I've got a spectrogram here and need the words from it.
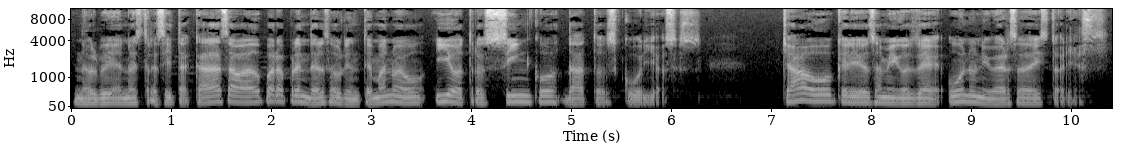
No olviden nuestra cita cada sábado para aprender sobre un tema nuevo y otros 5 datos curiosos. Chao, queridos amigos de Un Universo de Historias.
